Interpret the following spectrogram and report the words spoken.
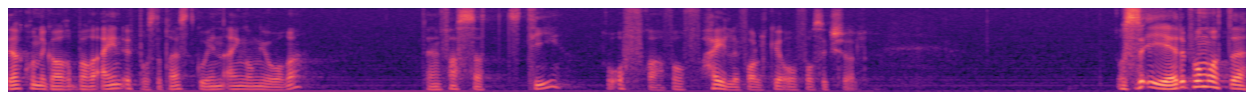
Der kunne bare én ypperste prest gå inn en gang i året til en fastsatt tid og ofre for hele folket og for seg sjøl. Og så er det på en måte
